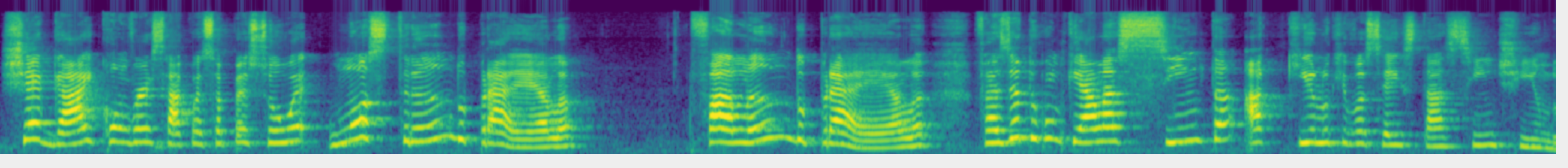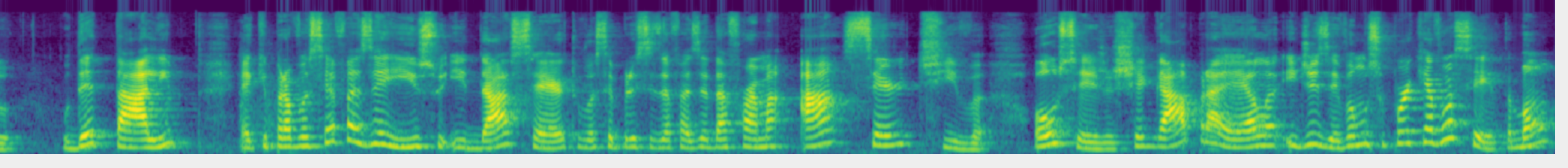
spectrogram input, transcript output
chegar e conversar com essa pessoa, mostrando para ela falando para ela, fazendo com que ela sinta aquilo que você está sentindo. O detalhe é que para você fazer isso e dar certo, você precisa fazer da forma assertiva. Ou seja, chegar para ela e dizer, vamos supor que é você, tá bom?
